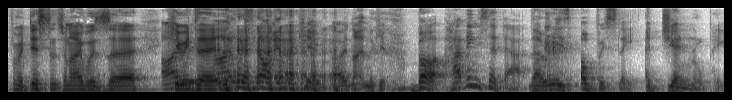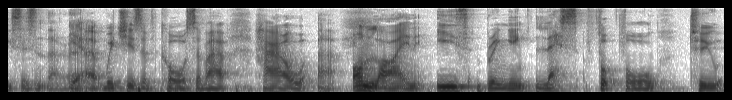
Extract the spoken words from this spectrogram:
from a distance when I was uh, I queuing was, to. I was not in the queue. I was not in the queue. But having said that, there is obviously a general piece, isn't there? Yeah. Uh, which is, of course, about how uh, online is bringing less footfall to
